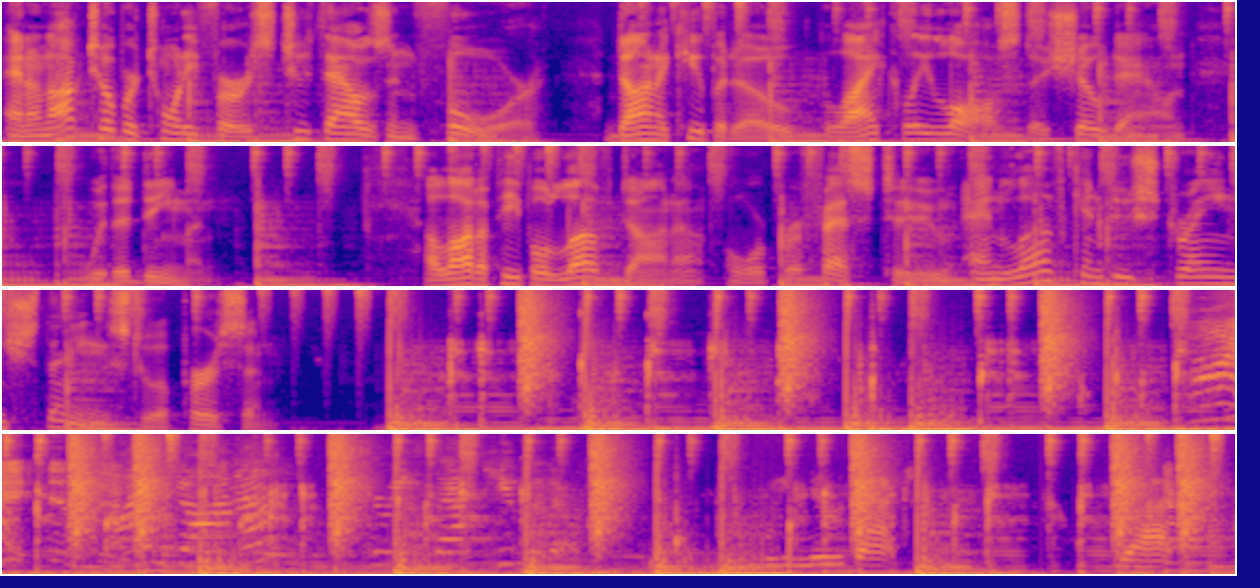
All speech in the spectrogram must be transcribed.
And on October 21, 2004, Donna Cupido likely lost a showdown with a demon. A lot of people love Donna, or profess to, and love can do strange things to a person. Hi, I'm Donna Teresa Cupido. we knew that that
